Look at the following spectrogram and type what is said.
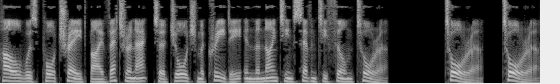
Hull was portrayed by veteran actor George Macready in the 1970 film Tora. Tora, Tora.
